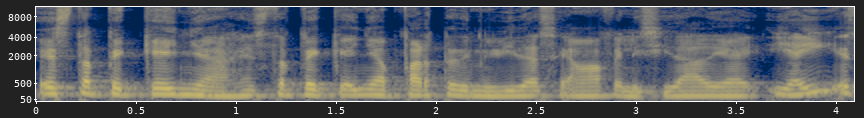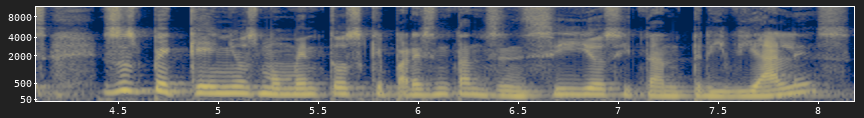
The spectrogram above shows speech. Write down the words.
esta pequeña, esta pequeña parte de mi vida se llama felicidad y ahí es esos pequeños momentos que parecen tan sencillos y tan triviales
